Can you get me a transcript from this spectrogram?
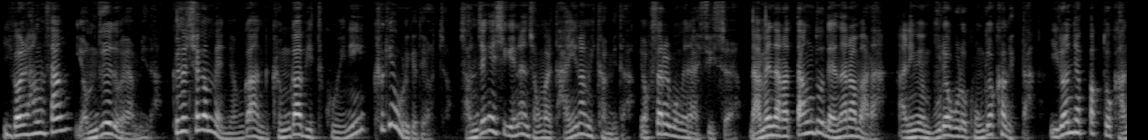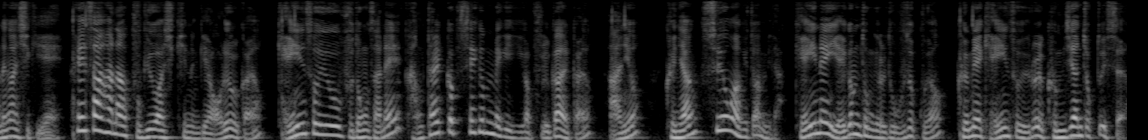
이걸 항상 염두에 둬야 합니다. 그래서 최근 몇 년간 금과 비트코인이 크게 오르게 되었죠. 전쟁의 시기는 정말 다이나믹합니다. 역사를 보면 알 수 있어요. 남의 나라 땅도 내 나라 마라. 아니면 무력으로 공격하겠다. 이런 협박도 가능한 시기에 회사 하나 국유화시키는 게 어려울까요? 개인 소유 부동산에 강탈급 세금 매기기가 불가할까요? 아니요. 그냥 수용하기도 합니다. 개인의 예금 동결도 우습고요. 금의 개인 소유를 금지한 적도 있어요.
